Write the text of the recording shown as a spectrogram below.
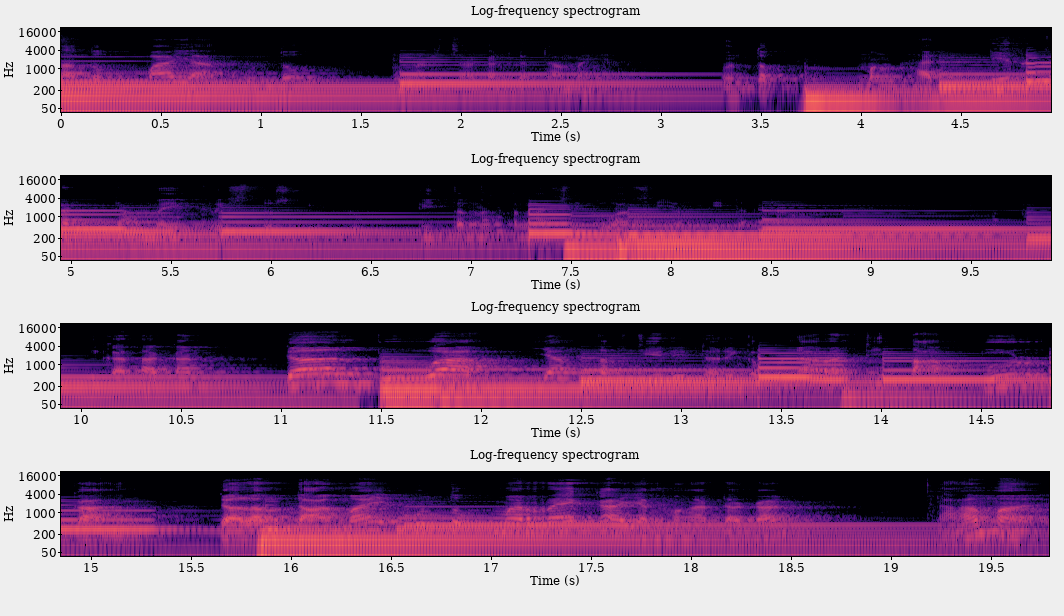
satu upaya untuk mengerjakan kedamaian, untuk menghadirkan damai Kristus itu di tengah-tengah situasi yang tidak damai. Dikatakan dan buah yang terdiri dari kebenaran ditaburkan dalam damai untuk mereka yang mengadakan damai.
